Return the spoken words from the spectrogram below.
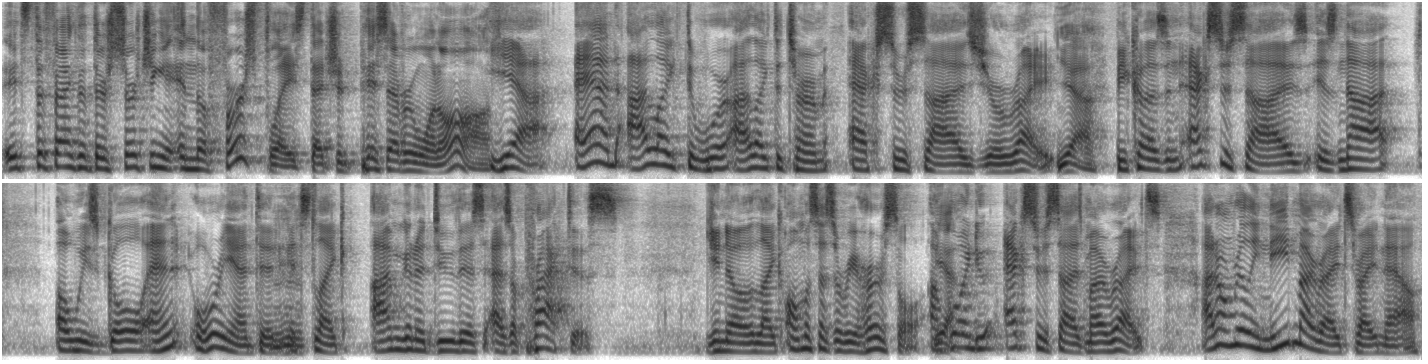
It's the fact that they're searching it in the first place that should piss everyone off. Yeah, and I like the word. I like the term exercise your right. Yeah. because an exercise is not always goal en- oriented. Mm-hmm. It's like I'm going to do this as a practice. You know, like almost as a rehearsal. I'm Yeah. going to exercise my rights. I don't really need my rights right now,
